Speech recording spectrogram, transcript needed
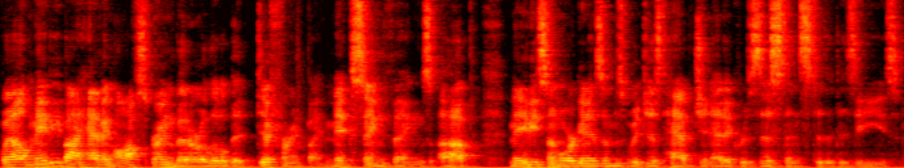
Well, maybe by having offspring that are a little bit different, by mixing things up, maybe some organisms would just have genetic resistance to the disease.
